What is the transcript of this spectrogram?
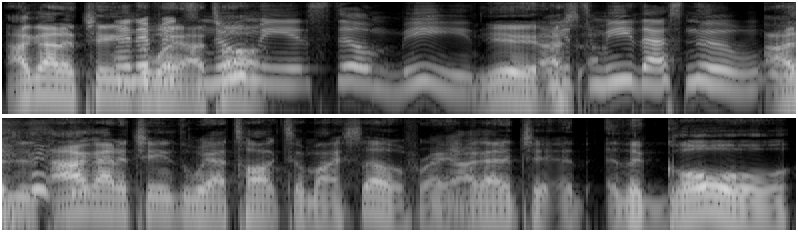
I gotta change and the if way it's I new talk. me, it's still me. Yeah, it's s- me that's new. I just I gotta change the way I talk to myself, right? I gotta change uh, the goal.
